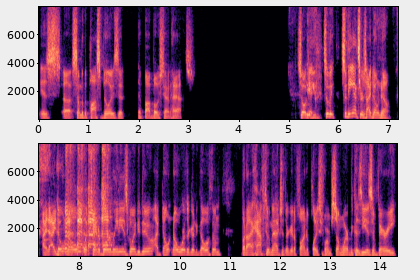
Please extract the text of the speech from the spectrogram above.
is uh, some of the possibilities that that Bob Bostad has. So again, you- so the so the answer is I don't know. I, I don't know what Tanner Bortolini is going to do. I don't know where they're going to go with him, but I have to imagine they're going to find a place for him somewhere because he is a very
